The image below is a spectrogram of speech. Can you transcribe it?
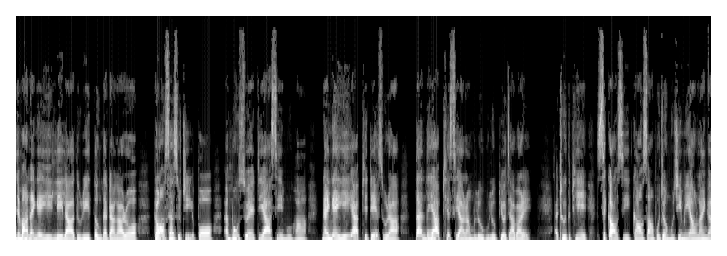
မြန်မာ့နိုင်ငံရေးလေ့လာသူတွေ သုံးသပ်တာကတော့ ဒေါ်အောင်ဆန်းစုကြည်အပေါ် အမှုစွဲ တရားစီရင်မှုဟာ နိုင်ငံရေးအရ ဖြစ်တယ်ဆိုတာ သံသယ ဖြစ်စရာတောင် မလိုဘူးလို့ ပြောကြပါတယ်။အထူးသဖြင့် စစ်ကောင်စီခေါင်းဆောင် ဗိုလ်ချုပ်မှူးကြီး မင်းအောင်လှိုင်က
